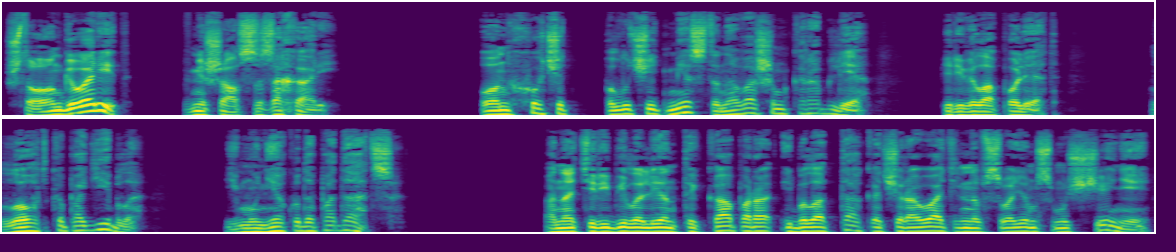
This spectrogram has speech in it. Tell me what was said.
«Что он говорит?» — вмешался Захарий. «Он хочет получить место на вашем корабле», — перевела Полет. «Лодка погибла. Ему некуда податься». Она теребила ленты капора и была так очаровательна в своем смущении,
